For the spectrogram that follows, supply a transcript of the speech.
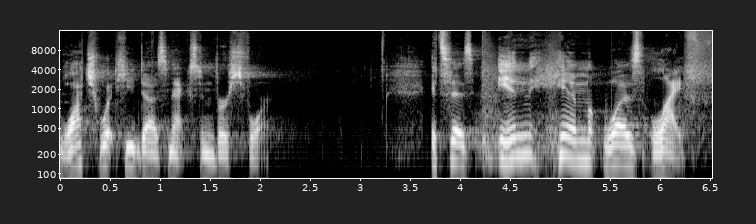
Watch what he does next in verse 4. It says, In him was life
